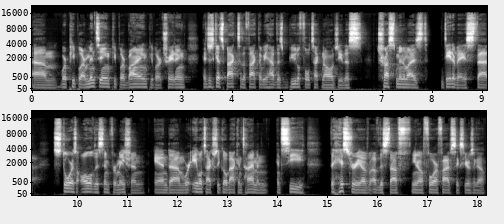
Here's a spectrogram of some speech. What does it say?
um, where people are minting, people are buying, people are trading. It just gets back to the fact that we have this beautiful technology, this trust minimized database that stores all of this information, and um, we're able to actually go back in time and and see the history of of this stuff. You know, four, five, six years ago.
